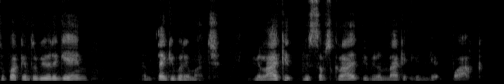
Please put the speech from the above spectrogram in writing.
to fucking review it again. And thank you very much. If you like it, please subscribe. If you don't like it, you can get fucked.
